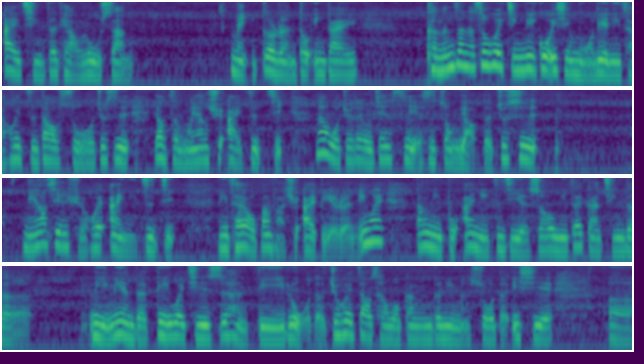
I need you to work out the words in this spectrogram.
爱情这条路上。每一个人都应该，可能真的是会经历过一些磨练，你才会知道说，就是要怎么样去爱自己。那我觉得有件事也是重要的，就是你要先学会爱你自己，你才有办法去爱别人。因为当你不爱你自己的时候，你在感情的里面的地位其实是很低落的，就会造成我刚刚跟你们说的一些呃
